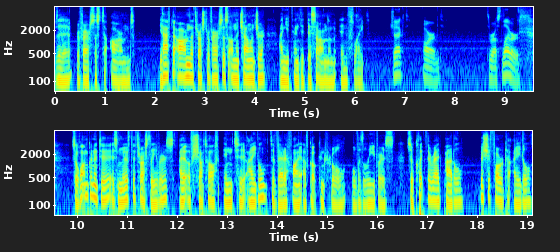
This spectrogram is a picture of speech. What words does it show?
the reversers to armed. You have to arm the thrust reversers on the Challenger and you tend to disarm them in flight. Checked. Armed. Thrust levers. So what I'm going to do is move the thrust levers out of shut-off into idle to verify I've got control over the levers. So click the red paddle, push it forward to idle,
